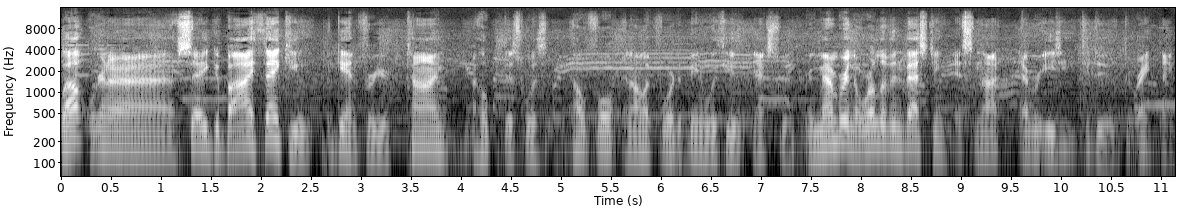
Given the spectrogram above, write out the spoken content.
Well, we're going to say goodbye. Thank you again for your time. I hope this was helpful, and I look forward to being with you next week. Remember, in the world of investing, it's not ever easy to do the right thing.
